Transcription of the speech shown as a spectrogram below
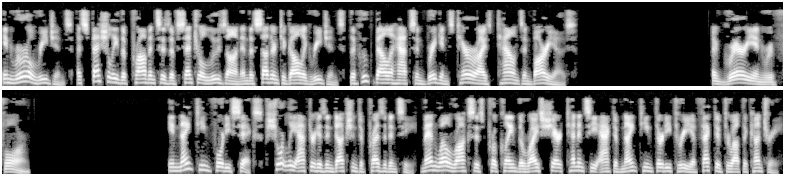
In rural regions, especially the provinces of central Luzon and the southern Tagalog regions, the Hukbalahaps and brigands terrorized towns and barrios. Agrarian reform in 1946, shortly after his induction to presidency, Manuel Roxas proclaimed the Rice Share Tenancy Act of 1933 effective throughout the country.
